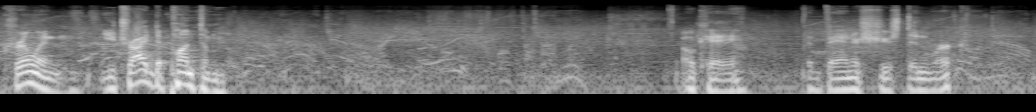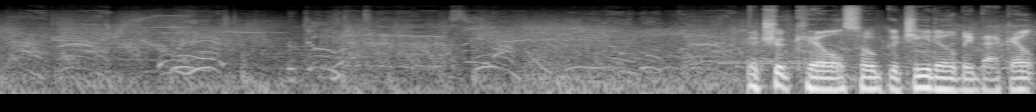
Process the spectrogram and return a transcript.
Krillin, you tried to punt him. Okay, the vanish just didn't work. It should kill, so Gachita will be back out.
